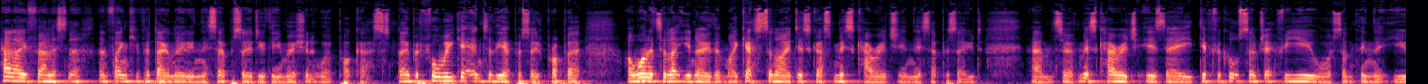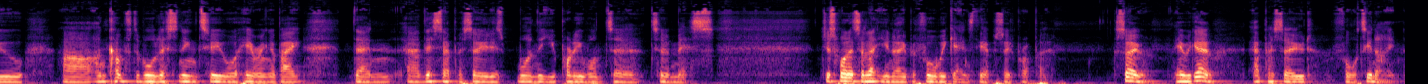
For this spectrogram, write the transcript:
Hello, fair listener, and thank you for downloading this episode of the Emotion at Work podcast. Now, before we get into the episode proper, I wanted to let you know that my guest and I discuss miscarriage in this episode. Um, so, if miscarriage is a difficult subject for you or something that you are uncomfortable listening to or hearing about, then uh, this episode is one that you probably want to, to miss. Just wanted to let you know before we get into the episode proper. So, here we go, episode 49.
